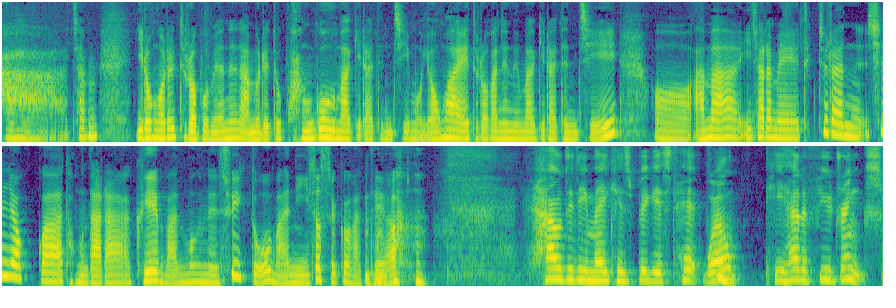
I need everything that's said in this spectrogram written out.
아, 참, 이런 거를 들어보면은 아무래도 광고 음악이라든지, 뭐, 영화에 들어가는 음악이라든지, 어, 아마 이 사람의 특출한 실력과 덩달아 그에 맞먹는 수익도 많이 있었을 것 같아요. How did he make his biggest hit? Well, he had a few drinks.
